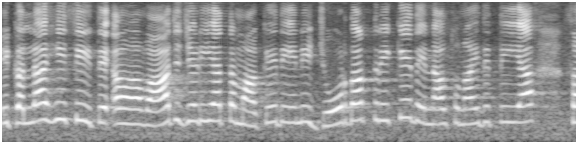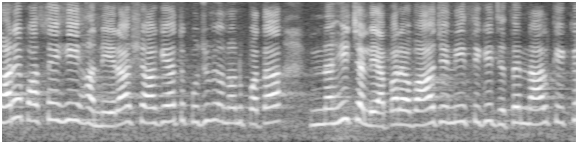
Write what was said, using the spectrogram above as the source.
ਇਕੱਲਾ ਹੀ ਸੀ ਤੇ ਆਵਾਜ਼ ਜਿਹੜੀ ਆ ਧਮਾਕੇ ਦੀ ਇੰਨੀ ਜ਼ੋਰਦਾਰ ਤਰੀਕੇ ਦੇ ਨਾਲ ਸੁਣਾਈ ਦਿੱਤੀ ਆ। ਸਾਰੇ ਪਾਸੇ ਹੀ ਹਨੇਰਾ ਛਾ ਗਿਆ ਤੇ ਕੁਝ ਵੀ ਉਹਨਾਂ ਨੂੰ ਪਤਾ ਨਹੀਂ ਚੱਲਿਆ, ਪਰ ਆਵਾਜ਼ ਇੰਨੀ ਸੀਗੀ ਜਿਸ ਨਾਲ ਕਿ ਇੱਕ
